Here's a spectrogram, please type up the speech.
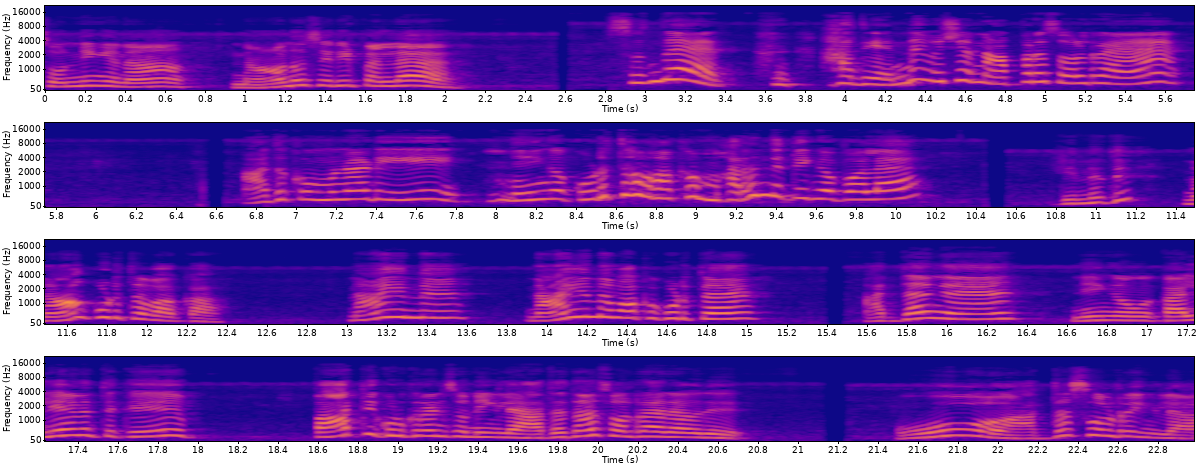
சொன்னீங்கன்னா நானும் சிரிப்பேன்ல. சுந்தர் அது என்ன விஷயம் நான் அப்புறம் சொல்றேன். அதுக்கு முன்னாடி நீங்க கொடுத்த வாக்க மறந்துட்டீங்க போல. என்னது? நான் கொடுத்த வாக்கா? நான் என்ன? நான் என்ன வாக்கு கொடுத்தேன்? அதாங்க நீங்க உங்க கல்யாணத்துக்கு பார்ட்டி கொடுக்குறேன்னு சொன்னீங்களே அதை தான் சொல்றாரு அவரு. ஓ அத சொல்றீங்களா?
